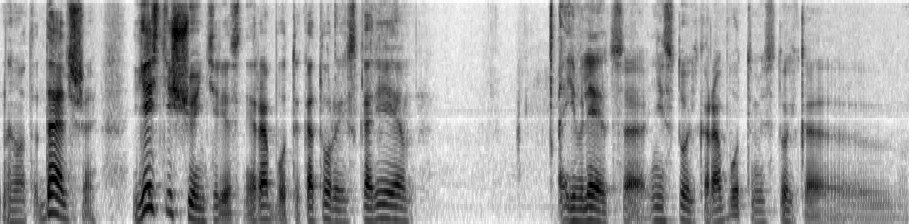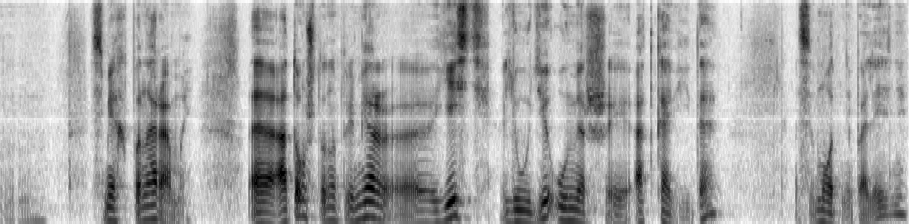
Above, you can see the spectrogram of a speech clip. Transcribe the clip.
Вот. Дальше. Есть еще интересные работы, которые скорее являются не столько работами, столько смех панорамой, э, о том, что, например, э, есть люди, умершие от ковида, модной болезни,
